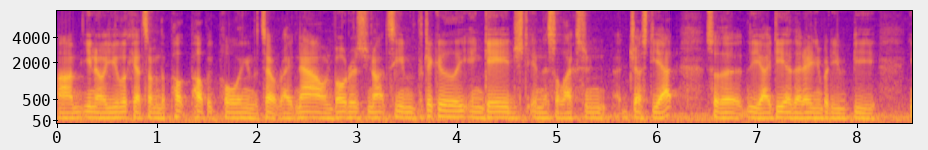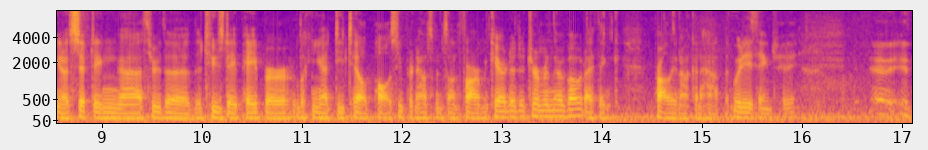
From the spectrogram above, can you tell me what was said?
Um, you know, you look at some of the pu- public polling that's out right now, and voters do not seem particularly engaged in this election just yet. So the, the idea that anybody would be, you know, sifting uh, through the, the Tuesday paper, looking at detailed policy pronouncements on pharmacare to determine their vote, I think probably not going to happen. What do you think, Judy? Uh, it,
